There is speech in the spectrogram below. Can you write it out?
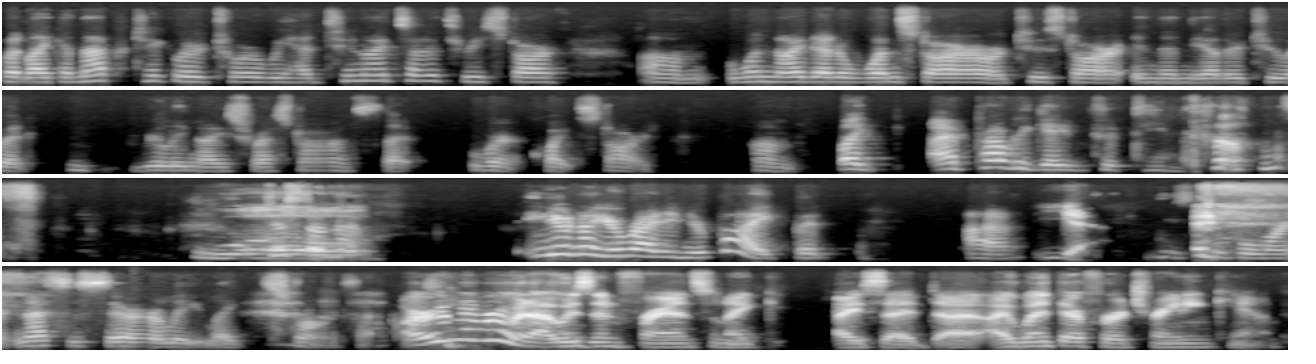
But like in that particular tour, we had two nights at a three star, um, one night at a one star or two star, and then the other two at really nice restaurants that weren't quite starred. Um, like I probably gained 15 pounds. Whoa. Just on that. You know, you're riding your bike, but uh, yeah, these people weren't necessarily like strong. Cyclists. I remember when I was in France when I I said uh, I went there for a training camp.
